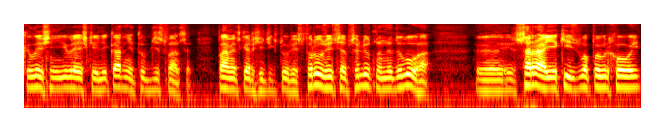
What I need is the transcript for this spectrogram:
колишньої єврейської лікарні тубдиспансер, пам'ятка архітектури, споруджується абсолютно недолуга. Е, Сарай якийсь двоповерховий,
